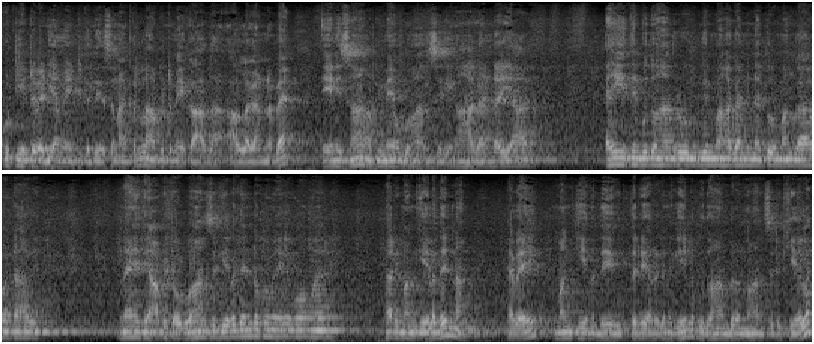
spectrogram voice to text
කුටියට වැඩියා මේ ටික දේශනා කරලා අපිට මේක අල්ලා ගන්න බෑ. ඒ නිසා අපි මේ ඔබ වහන්සේගෙන් අහගන්නයි ආවේ. ඇයි ඉතින් බුදුහාමුදුරුවෝගෙන් අහගන්නේ නැතුව මං ගාවට ආවේ? නෑ ඉතින් අපිට ඔබ වහන්සේ කියලා දෙන්නකො මේක කොහොම හරි. හරි මං කියලා දෙන්නම්. හැබැයි මං කියන දේ උත්තරේ අරගෙන ගිහිල්ලා බුදුහාමුදුරන් වහන්සේට කියලා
